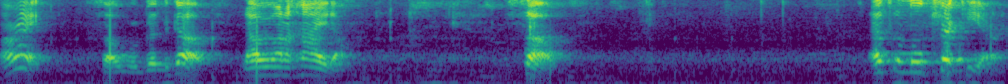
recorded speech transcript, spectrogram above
All right, so we're good to go. Now we want to hide them. So, that's a little trickier.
